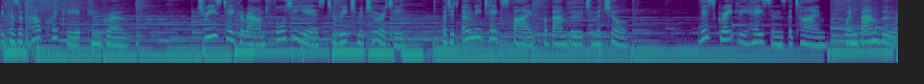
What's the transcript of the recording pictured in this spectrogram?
because of how quickly it can grow. Trees take around 40 years to reach maturity, but it only takes 5 for bamboo to mature. This greatly hastens the time when bamboo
